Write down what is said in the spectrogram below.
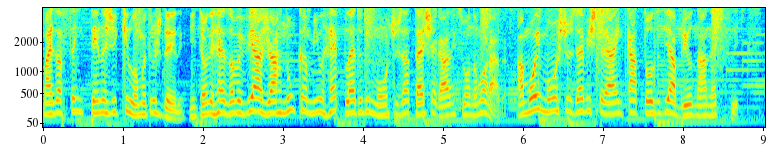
mas a centenas de quilômetros dele. Então ele resolve viajar num caminho repleto de monstros até chegar em sua namorada. Amor e Monstros deve estrear em 14 de abril na Netflix.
